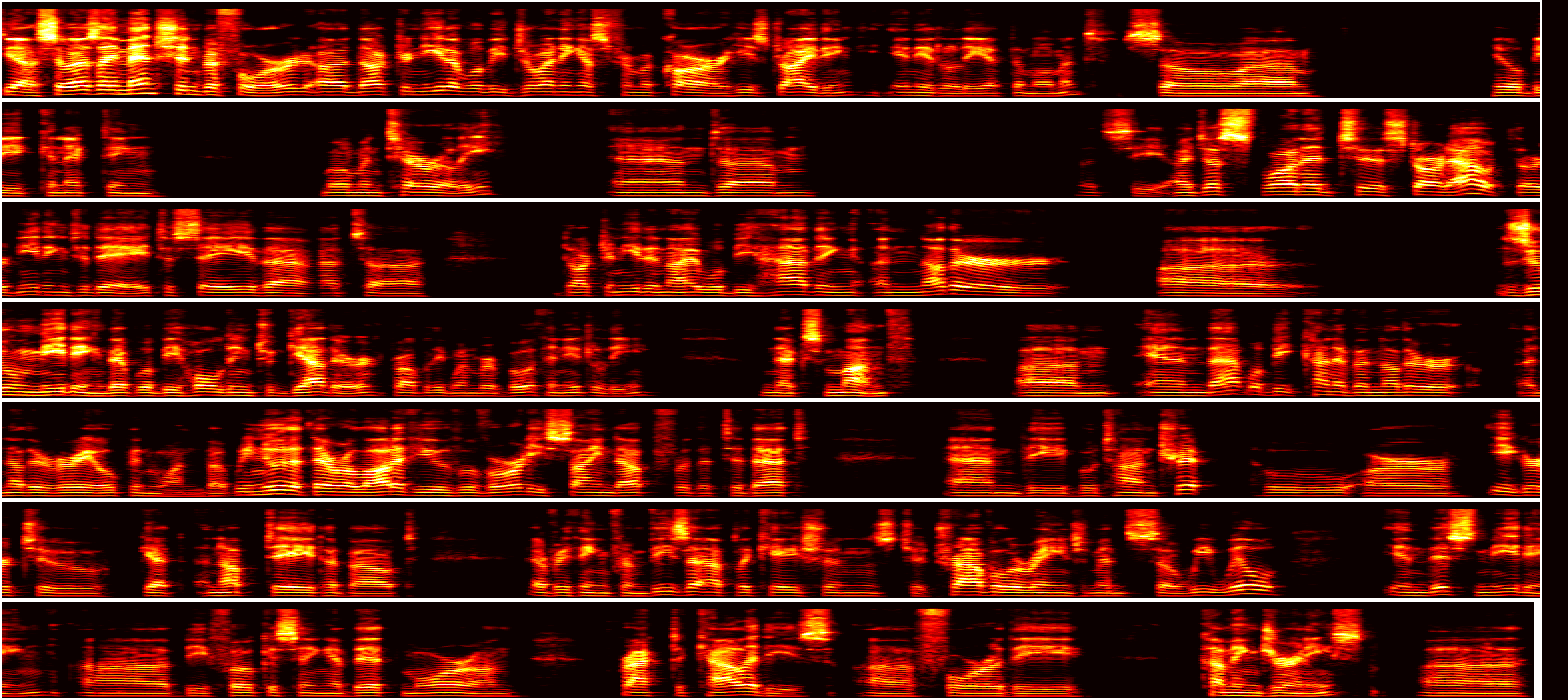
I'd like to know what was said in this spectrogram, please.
Yeah, so as I mentioned before, uh, Dr. Nida will be joining us from a car. He's driving in Italy at the moment, so um, he'll be connecting momentarily. And um, let's see, I just wanted to start out our meeting today to say that uh, Dr. Nida and I will be having another uh, Zoom meeting that we'll be holding together, probably when we're both in Italy next month. Um, and that will be kind of another another very open one. But we knew that there were a lot of you who've already signed up for the Tibet and the Bhutan trip who are eager to get an update about everything from visa applications to travel arrangements. So we will, in this meeting, uh, be focusing a bit more on practicalities uh, for the coming journeys. Uh,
